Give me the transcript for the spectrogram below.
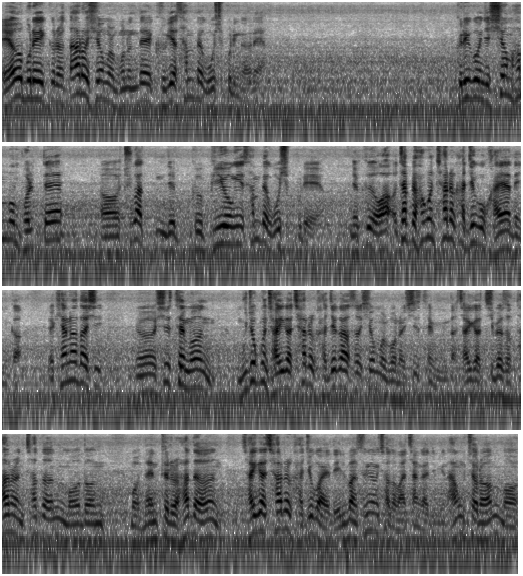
에어브레이크를 따로 시험을 보는데 그게 350불인가 그래요. 그리고 이제 시험 한 번 볼때 어, 추가 이제 그 비용이 350불이에요. 이제 그 어차피 학원 차를 가지고 가야 되니까 캐나다 시, 어, 시스템은 무조건 자기가 차를 가져가서 시험을 보는 시스템입니다. 자기가 집에서 타는 차든 뭐든 뭐 렌트를 하든 자기가 차를 가지고 가야 돼. 일반 승용차도 마찬가지입니다. 한국처럼 뭐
